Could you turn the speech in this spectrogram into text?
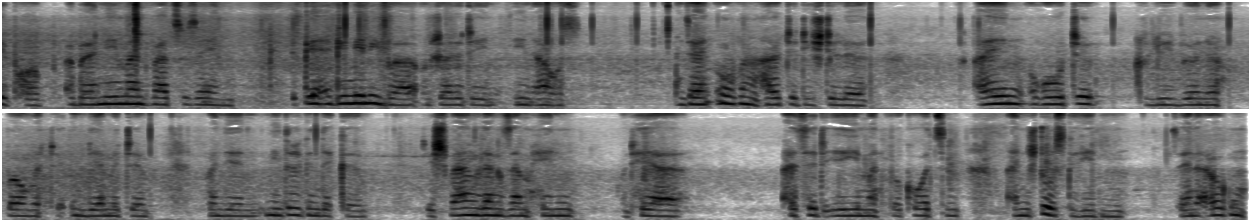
Hip-Hop, aber niemand war zu sehen. Er ging hinüber und schaltete ihn aus. In seinen Ohren hallte die Stille. Ein rote Glühbirne baumelte in der Mitte von der niedrigen Decke. Sie schwang langsam hin und her, als hätte ihr jemand vor kurzem einen Stoß gegeben. Seine Augen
